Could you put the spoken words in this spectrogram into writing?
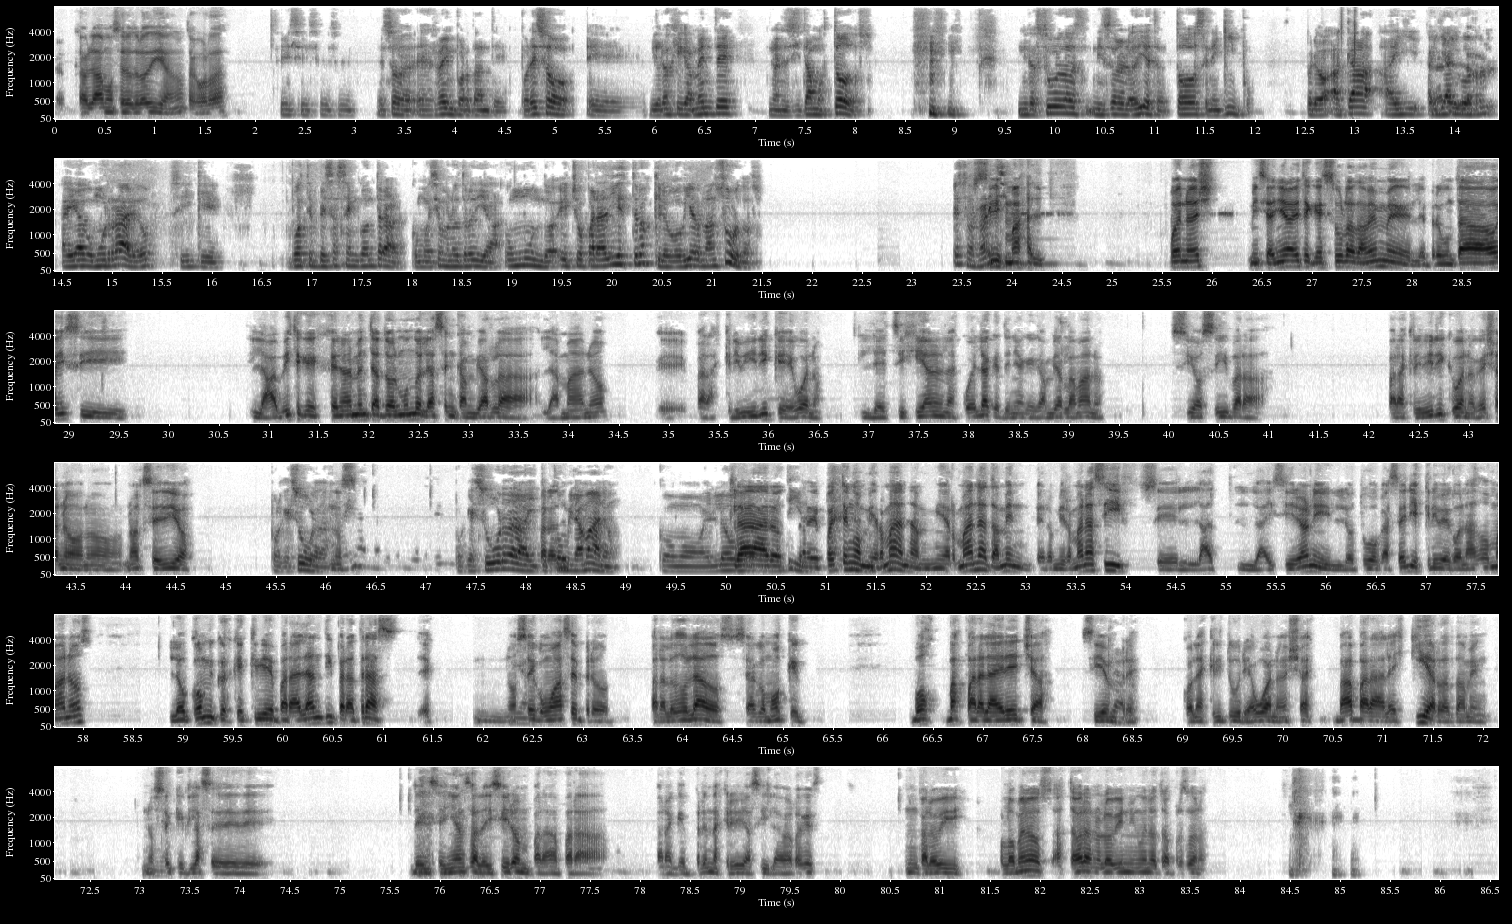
Que hablábamos el otro día, ¿no? ¿Te acordás? Sí, sí, sí, sí. Eso es re importante. Por eso, eh, biológicamente, nos necesitamos todos. ni los zurdos, ni solo los diestros, todos en equipo. Pero acá hay, hay, algo, hay algo muy raro, ¿sí? Que vos te empezás a encontrar, como decíamos el otro día, un mundo hecho para diestros que lo gobiernan zurdos. Eso es rarísimo. Sí, mal. Bueno, es, mi señora, viste que es zurda, también me le preguntaba hoy si. La, viste que generalmente a todo el mundo le hacen cambiar la, mano eh, para escribir y que, bueno, le exigían en la escuela que tenía que cambiar la mano, sí o sí, para, para escribir y que, bueno, que ella no, no, no accedió. Porque es zurda. No porque es zurda y te come la mano, como el lobo. Claro, después tengo mi hermana, mi hermana también, pero mi hermana sí, se la, hicieron y lo tuvo que hacer y escribe con las dos manos. Lo cómico es que escribe para adelante y para atrás. no sé cómo hace, pero para los dos lados. O sea, como que vos vas para la derecha siempre con la escritura. Bueno, ella va para la izquierda también. No sé qué clase de, de enseñanza le hicieron para, para, para que aprenda a escribir así. La verdad que nunca lo vi. Por lo menos hasta ahora no lo vi en ninguna otra persona.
